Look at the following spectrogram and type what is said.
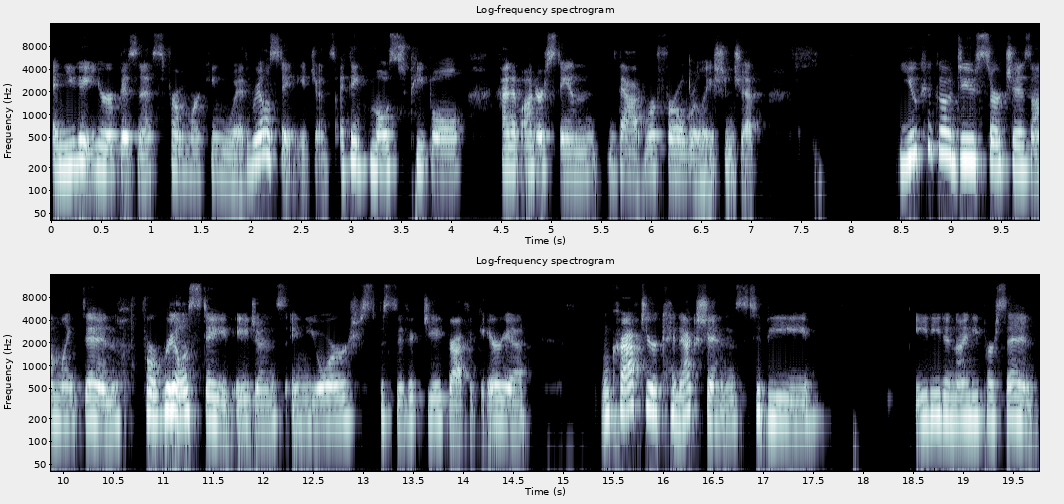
and you get your business from working with real estate agents. I think most people kind of understand that referral relationship. You could go do searches on LinkedIn for real estate agents in your specific geographic area and craft your connections to be 80 to 90%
